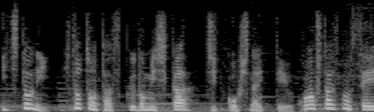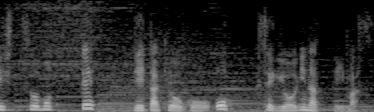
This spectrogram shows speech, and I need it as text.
一度に1つのタスクのみしか実行しないっていう、この2つの性質を持ってデータ競合を防ぐようになっています。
